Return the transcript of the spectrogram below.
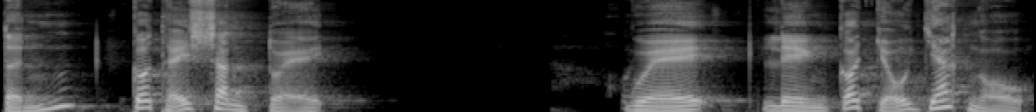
tỉnh có thể sanh tuệ. Huệ liền có chỗ giác ngộ.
